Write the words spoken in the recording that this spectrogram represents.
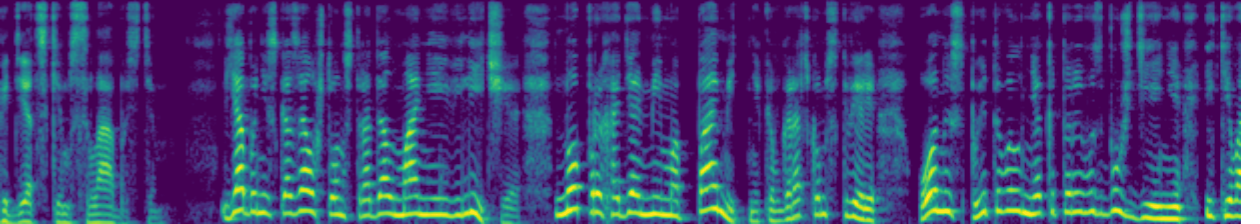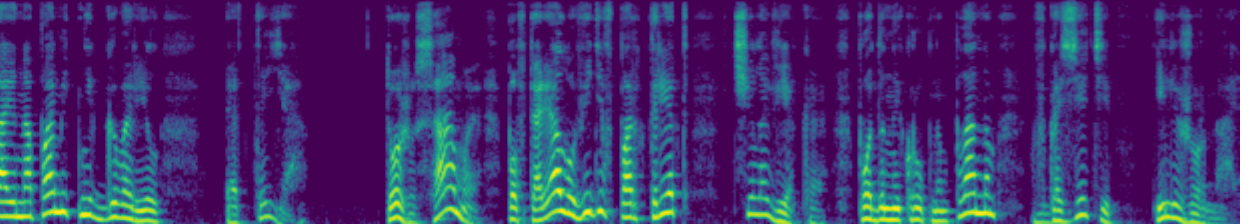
к детским слабостям. Я бы не сказал, что он страдал манией величия, но, проходя мимо памятника в городском сквере, он испытывал некоторое возбуждение и, кивая на памятник, говорил «Это я». То же самое повторял, увидев портрет человека, поданный крупным планом в газете или журнале.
